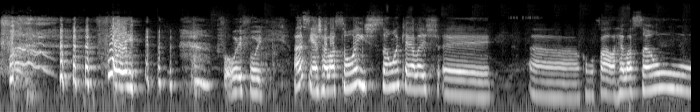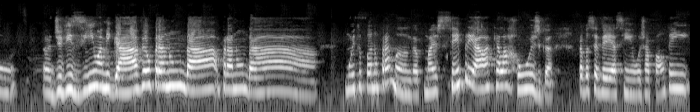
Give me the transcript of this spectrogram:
foi, foi, foi. Assim, as relações são aquelas, é, como fala, relação ah, de vizinho amigável para não dar, para não dar muito pano para manga, mas sempre há aquela rusga para você ver assim, o Japão tem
